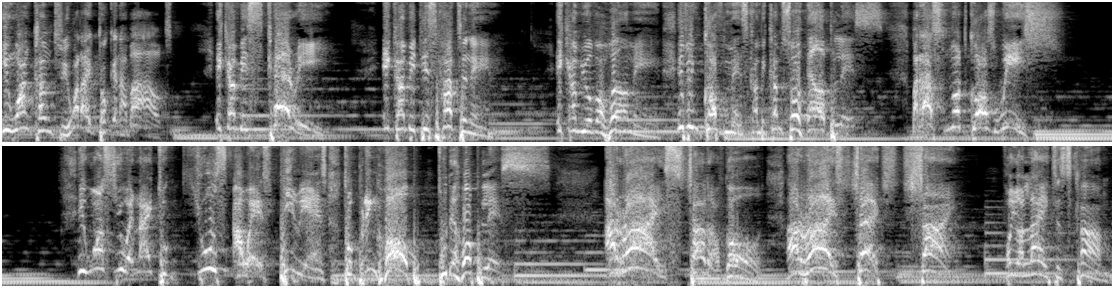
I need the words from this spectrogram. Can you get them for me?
in one country. What are you talking about? It can be scary. It can be disheartening. It can be overwhelming. Even governments can become so helpless. But that's not God's wish. He wants you and I to use our experience to bring hope to the hopeless. Arise, child of God. Arise, church. Shine. For your light is come.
